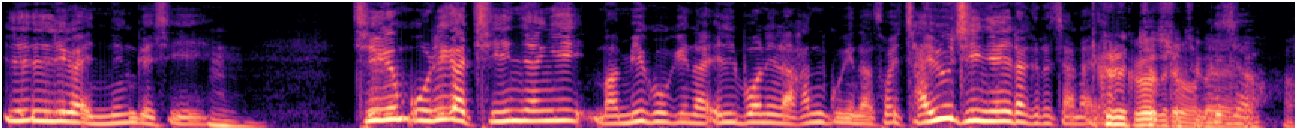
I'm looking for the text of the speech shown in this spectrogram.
일리가 있는 것이 음. 지금 우리가 진영이 뭐 미국이나 일본이나 한국이나 소위 자유 진영이라 그러잖아요. 그렇죠, 그렇죠. 그렇죠, 네. 그렇죠. 어.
